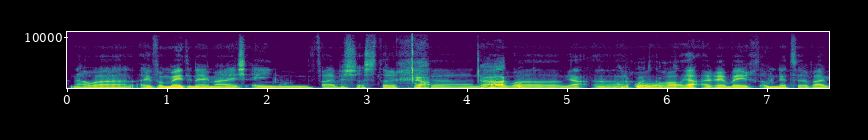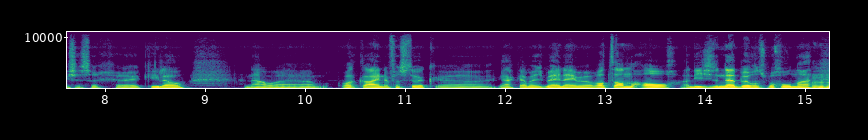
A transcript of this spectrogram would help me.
Nou, eh, even om mee te nemen. Hij is 1,65. Ja. Ja, nou, kort. ja, gewoon- kant. ja, hij weegt ook net eh, 65 eh, kilo. Nou, wat kleiner van stuk. Ja, ik heb eens meenemen wat dan al, en die is net bij ons begonnen. Mhm.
